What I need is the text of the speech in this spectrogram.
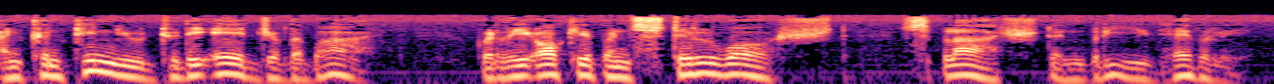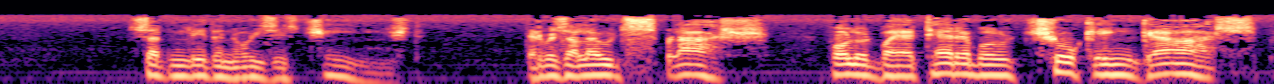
and continued to the edge of the bath, where the occupants still washed, splashed, and breathed heavily. Suddenly the noises changed. There was a loud splash, followed by a terrible choking gasp,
